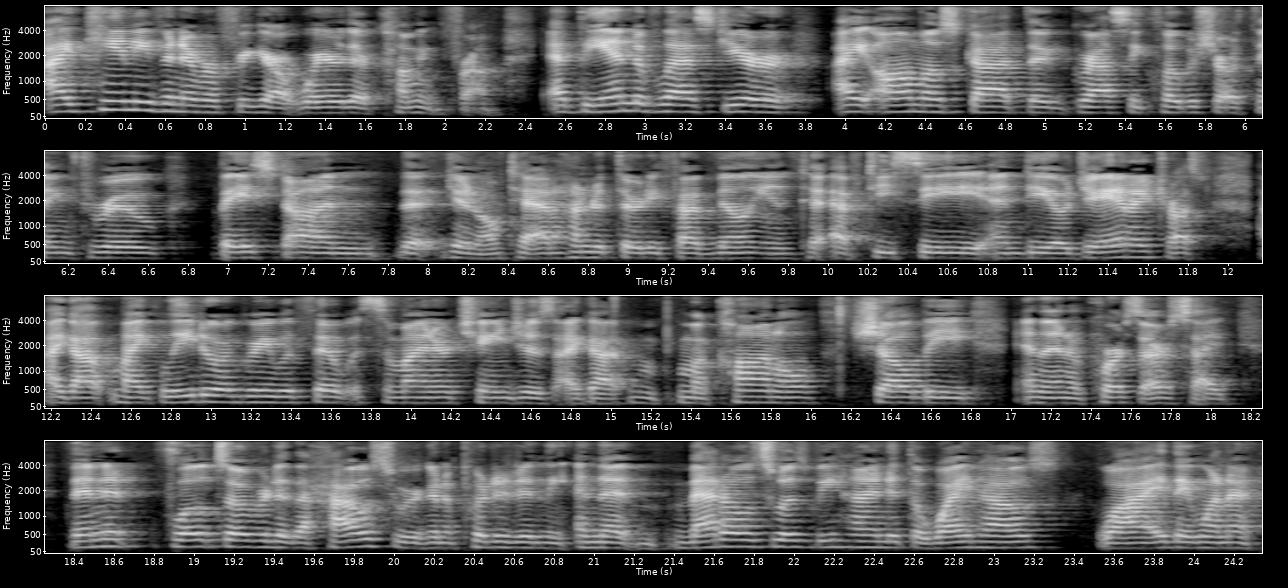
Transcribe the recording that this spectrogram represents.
I can't even ever figure out where they're coming from. At the end of last year, I almost got the Grassley Klobuchar thing through based on the, you know, to add 135 million to FTC and DOJ antitrust. I got Mike Lee to agree with it with some minor changes. I got McConnell, Shelby, and then of course our side. Then it floats over to the House. We are going to put it in the, and that Meadows was behind it, the White House. Why they want to,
